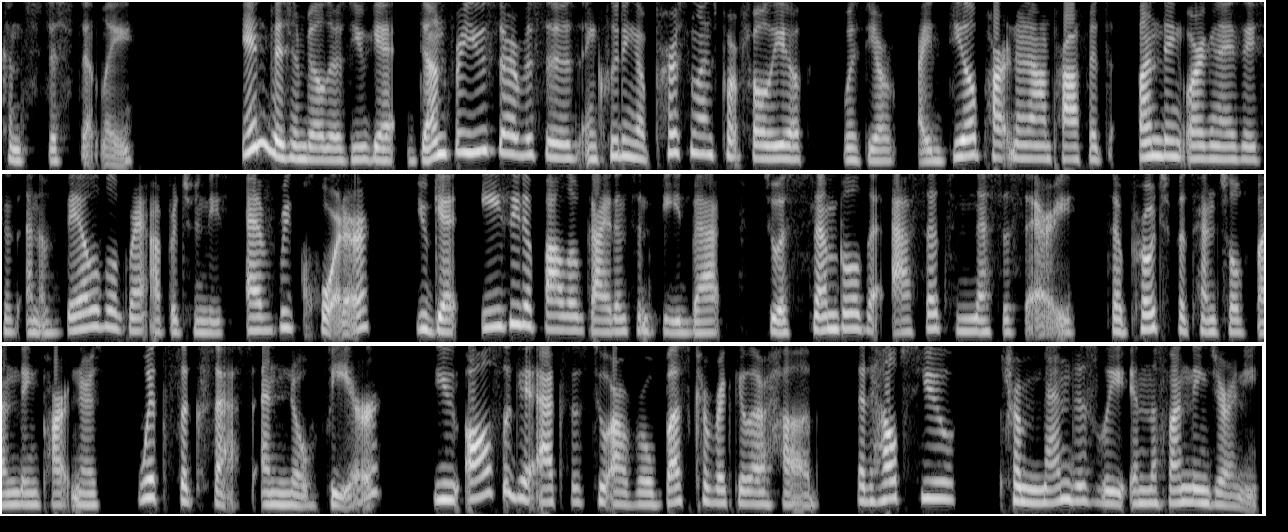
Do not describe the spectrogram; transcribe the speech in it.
consistently. In Vision Builders, you get done for you services, including a personalized portfolio with your ideal partner nonprofits, funding organizations, and available grant opportunities every quarter. You get easy to follow guidance and feedback to assemble the assets necessary to approach potential funding partners with success and no fear. You also get access to our robust curricular hub that helps you tremendously in the funding journey,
